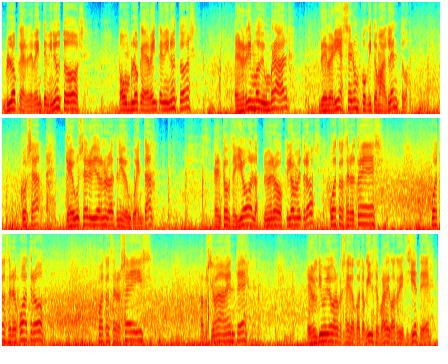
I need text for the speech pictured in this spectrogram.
bloques de 20 minutos o un bloque de 20 minutos, el ritmo de umbral debería ser un poquito más lento. Cosa que un servidor no lo ha tenido en cuenta. Entonces yo los primeros kilómetros 403, 404, 406 aproximadamente. El último yo creo que se ha ido 415 por ahí, 417. ¿eh?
